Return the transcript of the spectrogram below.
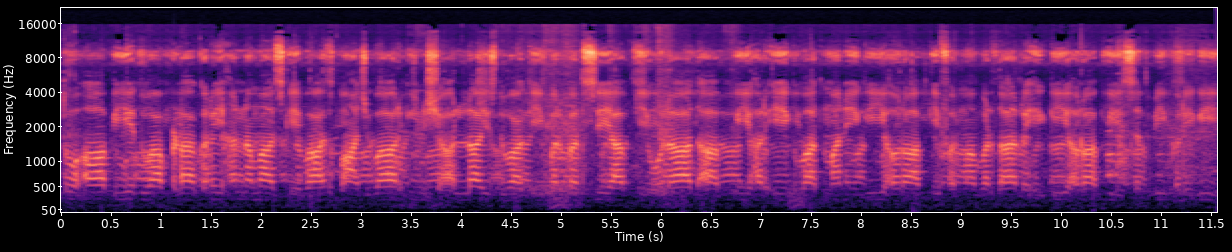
تو آپ یہ دعا پڑھا کریں۔ ہر نماز کے بعد پانچ بار انشاءاللہ اس دعا کی برکت سے آپ کی اولاد آپ کی ہر ایک بات مانے گی اور آپ کی فرما بردار رہے گی اور آپ کی عزت بھی کرے گی۔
